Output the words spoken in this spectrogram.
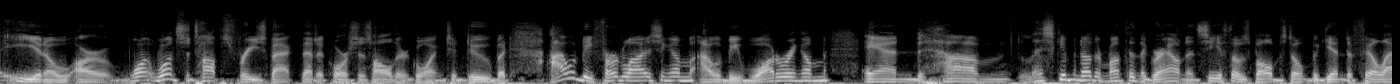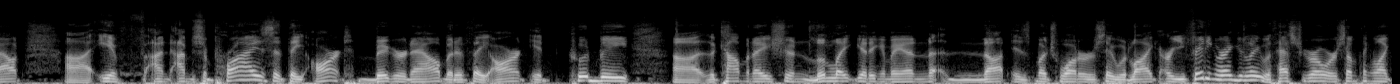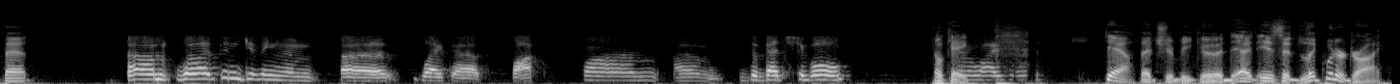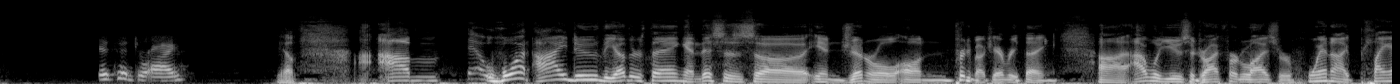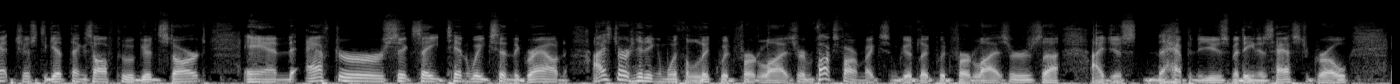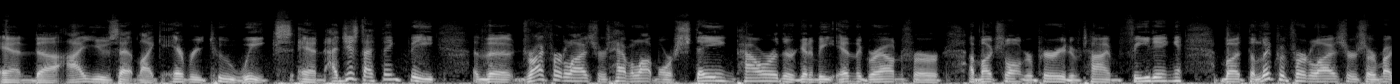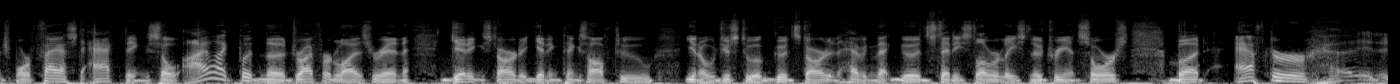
you know, are once the tops freeze back, that of course is all they're going to do. But I would be fertilizing them, I would be watering them, and um, let's give them another month in the ground and see if those bulbs don't begin to fill out. Uh, if I'm, I'm, surprised that they aren't bigger now, but if they aren't, it could be uh, the combination. Little late getting them in, not as much water as they would like. Are you feeding regularly with HastaGro or something like that? Um, well, I've been giving them uh, like a Fox Farm, um, the vegetable okay. fertilizer. Yeah, that should be good. Uh, is it liquid or dry? It's a dry. Yeah. Um, what I do, the other thing, and this is uh, in general on pretty much everything, uh, I will use a dry fertilizer when I plant just to get things off to a good start. And after six, eight, ten weeks in the ground, I start hitting them with a liquid fertilizer. And Fox Farm makes some good liquid fertilizers. Uh, I just happen to use Medina's HastaGro, and uh, I use that like every two weeks. And I just I think the the dry fertilizers have a lot more staying power. They're going to be in the ground for a much longer period of time feeding, but the liquid fertilizers are much more fast acting. So I like putting the dry fertilizer in, getting started, getting things off to, you know, just to a good start and having that good, steady, slow release nutrient source. But after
